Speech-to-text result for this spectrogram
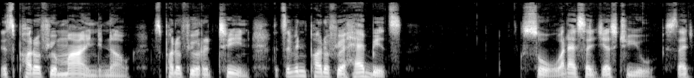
It's part of your mind now. It's part of your routine. It's even part of your habits. So what I suggest to you is that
